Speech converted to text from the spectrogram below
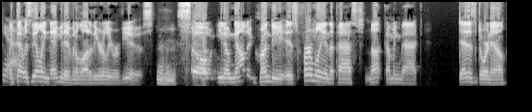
yeah, like that was the only negative in a lot of the early reviews. Mhm. So you know, now that Grundy is firmly in the past, not coming back, dead as a doornail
